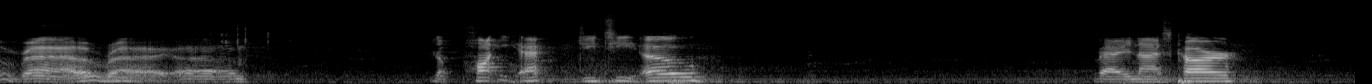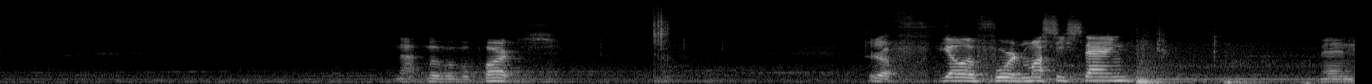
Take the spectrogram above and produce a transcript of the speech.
Alright, alright. Um, there's a Pontiac GTO. Very nice car. Not movable parts. There's a yellow Ford Mustang. Man,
